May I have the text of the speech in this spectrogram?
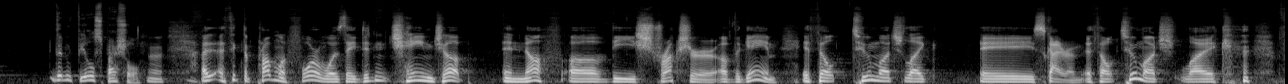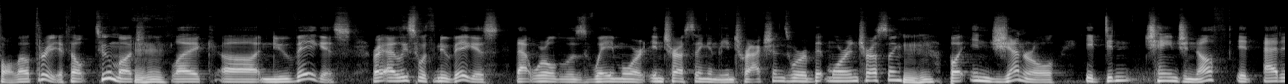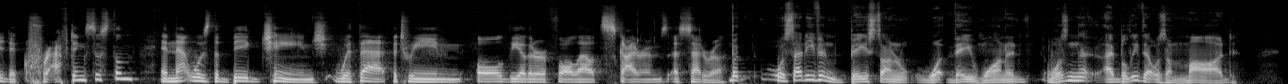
didn't feel special. Uh, I, I think the problem with four was they didn't change up enough of the structure of the game. It felt too much like a Skyrim. It felt too much like Fallout 3. It felt too much like uh, New Vegas, right? At least with New Vegas, that world was way more interesting and the interactions were a bit more interesting. But in general, it didn't change enough. It added a crafting system, and that was the big change with that between all the other Fallout, Skyrims, etc. But was that even based on what they wanted? Wasn't it? I believe that was a mod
